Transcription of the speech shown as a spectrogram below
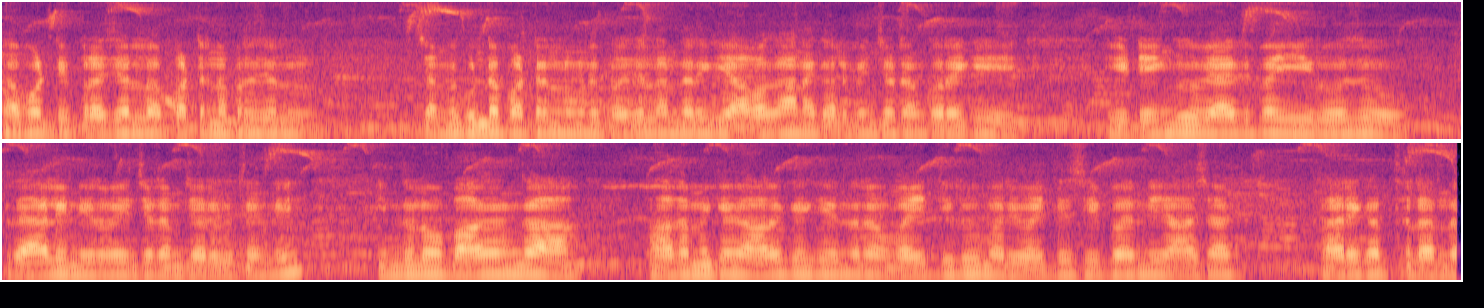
కాబట్టి ప్రజల్లో పట్టణ ప్రజలు జమ్మికుంట పట్టణంలోని ప్రజలందరికీ అవగాహన కల్పించడం కొరకి ఈ డెంగ్యూ వ్యాధిపై ఈరోజు ర్యాలీ నిర్వహించడం జరుగుతుంది. ఇందులో భాగంగా ప్రాథమిక ఆరోగ్య కేంద్రం వైద్యులు మరియు వైద్య సిబ్బంది ఆశా కార్యకర్తలందరూ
